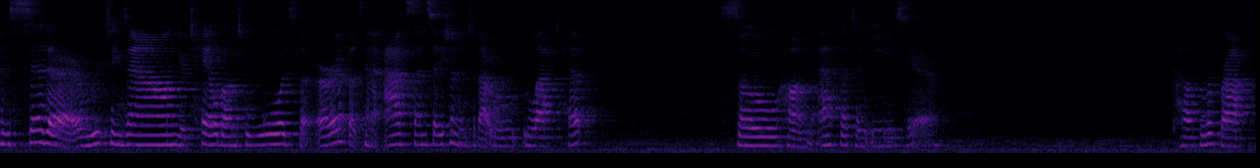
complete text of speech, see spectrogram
consider rooting down your tailbone towards the earth. That's going to add sensation into that left hip. So hum, effort and ease here. Couple of breaths.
